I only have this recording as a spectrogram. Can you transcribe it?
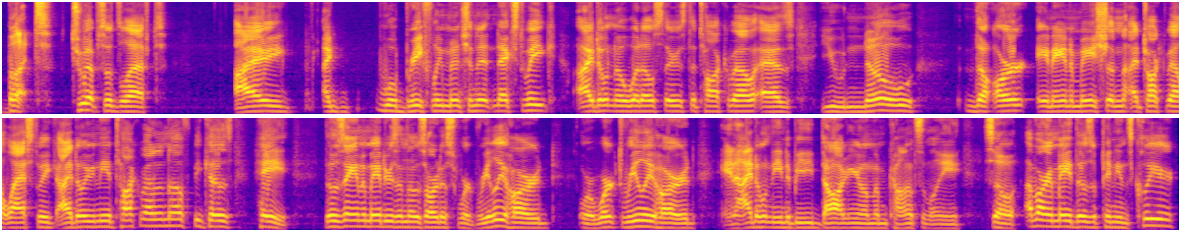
But two episodes left. I I will briefly mention it next week. I don't know what else there's to talk about. As you know, the art and animation I talked about last week, I don't even need to talk about enough because, hey, those animators and those artists work really hard or worked really hard, and I don't need to be dogging on them constantly. So I've already made those opinions clear.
